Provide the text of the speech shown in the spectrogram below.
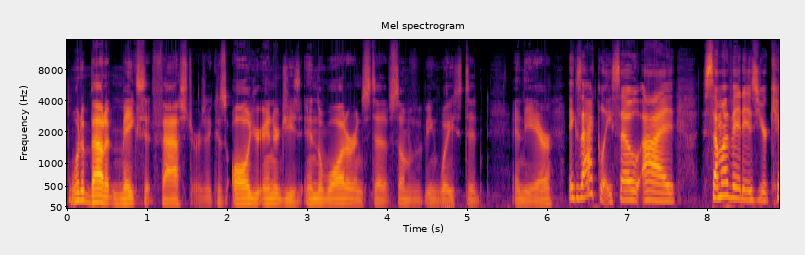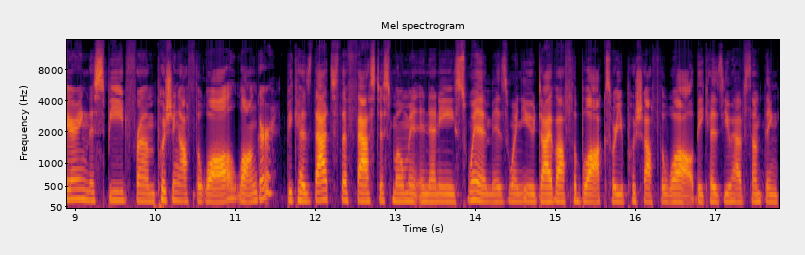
What about it makes it faster? Is it because all your energy is in the water instead of some of it being wasted in the air? Exactly. So uh, some of it is you're carrying the speed from pushing off the wall longer because that's the fastest moment in any swim is when you dive off the blocks or you push off the wall because you have something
